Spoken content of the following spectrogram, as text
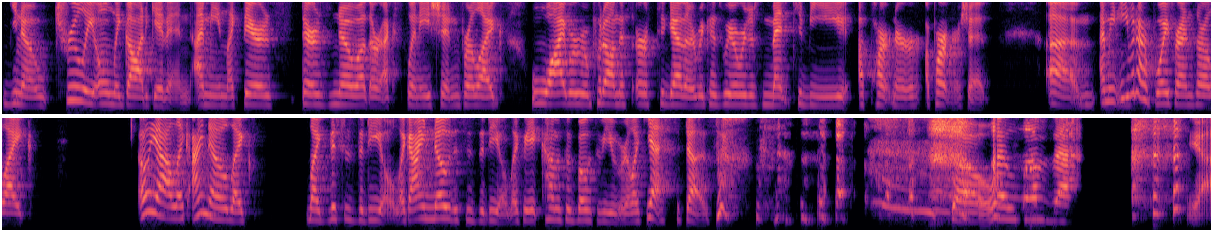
you know truly only god given i mean like there's there's no other explanation for like why we were put on this earth together because we were just meant to be a partner a partnership. Um i mean even our boyfriends are like oh yeah like i know like like this is the deal. Like i know this is the deal. Like it comes with both of you. We're like yes it does so I love that. yeah.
